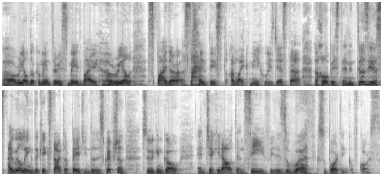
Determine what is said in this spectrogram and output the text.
uh, real documentaries made by a real spider scientist, unlike me, who is just a, a hobbyist and enthusiast, I will link the Kickstarter page in the description so you can go and check it out and see if it is worth supporting, of course.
